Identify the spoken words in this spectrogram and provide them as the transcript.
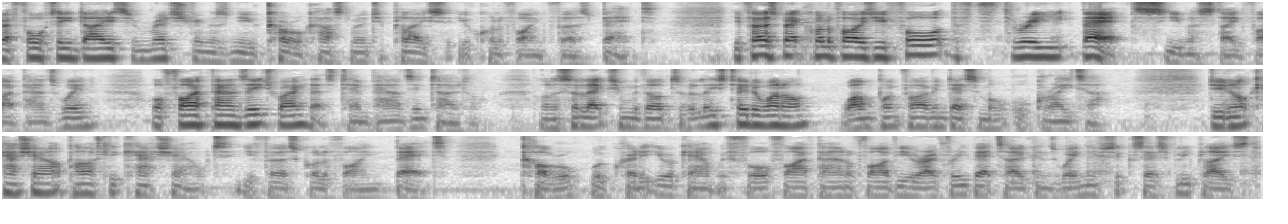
have 14 days from registering as a new Coral customer to place your qualifying first bet. Your first bet qualifies you for the three bets. You must stake £5 win, or £5 each way, that's £10 in total, on a selection with odds of at least 2 to 1 on, 1.5 in decimal, or greater. Do not cash out, partially cash out your first qualifying bet. Coral will credit your account with four £5 or €5 Euro free bet tokens when you've successfully placed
